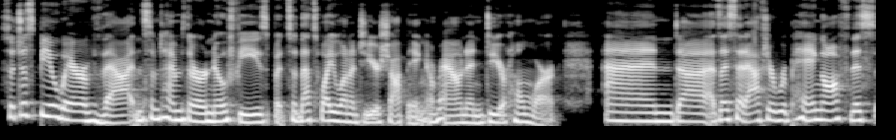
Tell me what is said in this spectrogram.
So just be aware of that. And sometimes there are no fees, but so that's why you want to do your shopping around and do your homework. And uh, as I said, after repaying off this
